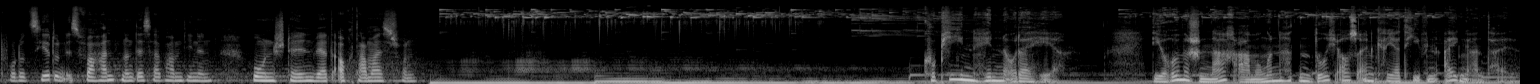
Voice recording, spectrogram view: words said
produziert und ist vorhanden und deshalb haben die einen hohen Stellenwert, auch damals schon. Kopien hin oder her. Die römischen Nachahmungen hatten durchaus einen kreativen Eigenanteil.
